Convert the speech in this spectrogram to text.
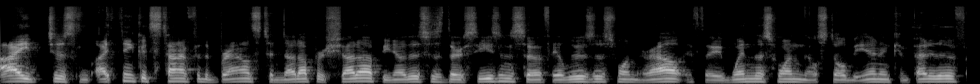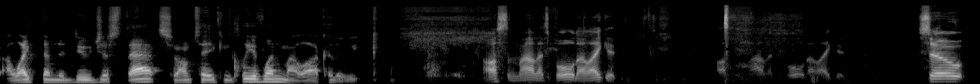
I just I think it's time for the Browns to nut up or shut up. You know, this is their season, so if they lose this one, they're out. If they win this one, they'll still be in and competitive. I like them to do just that, so I'm taking Cleveland, my lock of the week. Awesome. Wow, that's bold. I like it. Awesome. Wow, that's bold. I like it. So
